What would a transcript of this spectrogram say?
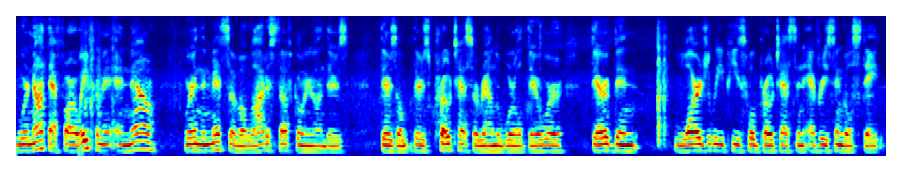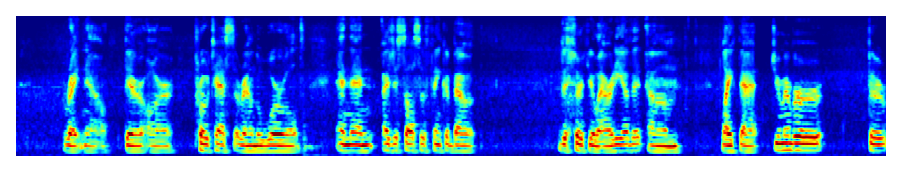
we're not that far away from it. And now we're in the midst of a lot of stuff going on. There's there's a there's protests around the world. There were there have been largely peaceful protests in every single state right now. There are protests around the world. And then i just also think about the circularity of it um like that do you remember the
